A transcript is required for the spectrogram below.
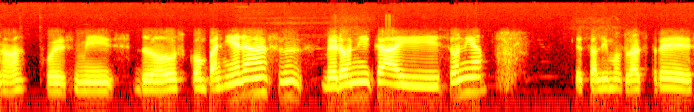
Ah, pues mis dos compañeras, Verónica y Sonia, que salimos las tres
